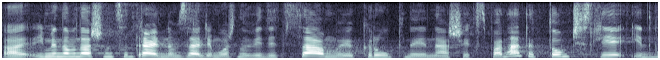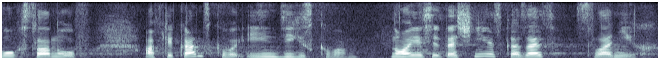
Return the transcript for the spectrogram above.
именно в нашем центральном зале можно увидеть самые крупные наши экспонаты, в том числе и двух слонов – африканского и индийского. Ну а если точнее сказать, слоних.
